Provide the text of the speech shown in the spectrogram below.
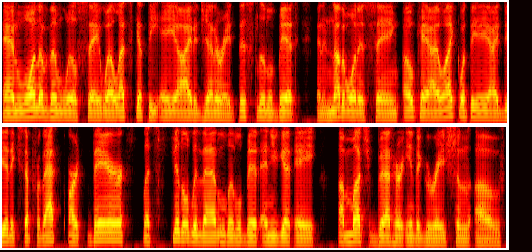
And one of them will say, well, let's get the AI to generate this little bit. And another one is saying, okay, I like what the AI did, except for that part there. Let's fiddle with that a little bit. And you get a, a much better integration of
